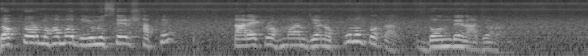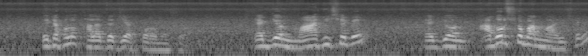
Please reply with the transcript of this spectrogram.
ডক্টর মোহাম্মদ ইউনুসের সাথে তারেক রহমান যেন কোনো প্রকার দ্বন্দ্বে না জড়ান। এটা হলো খালেদা জিয়ার পরামর্শ। একজন মা হিসেবে, একজন আদর্শবান মা হিসেবে,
